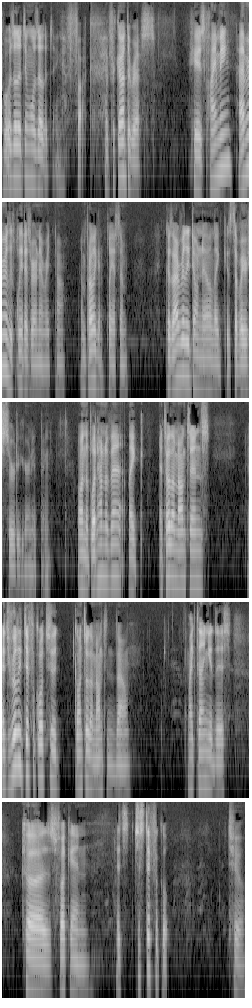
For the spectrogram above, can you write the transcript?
what was the other thing? What was the other thing? Fuck. I forgot the rest. His climbing? I haven't really played as Revenant right now. I'm probably gonna play as him. Because I really don't know, like, is the very sturdy or anything. Oh, in the Bloodhound event, like, into the mountains, it's really difficult to go into the mountains now. Like, telling you this, because fucking, it's just difficult to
